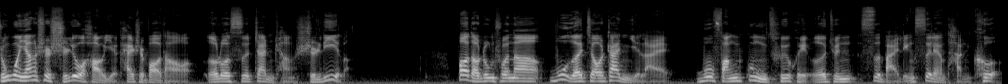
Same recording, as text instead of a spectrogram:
中国央视十六号也开始报道俄罗斯战场失利了。报道中说呢，乌俄交战以来，乌方共摧毁俄军四百零四辆坦克、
